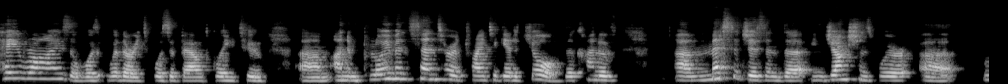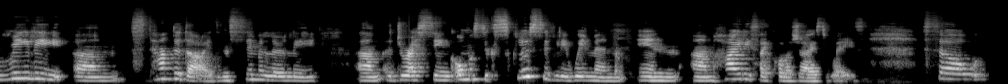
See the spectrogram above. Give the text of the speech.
pay rise or was, whether it was about going to um, unemployment center and trying to get a job. The kind of um, messages and the injunctions were uh, really um, standardized and similarly um, addressing almost exclusively women in um, highly psychologized ways. So,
